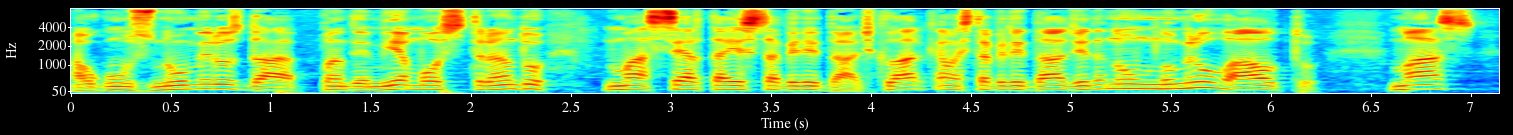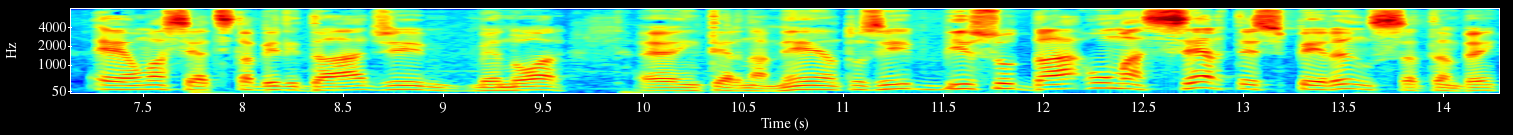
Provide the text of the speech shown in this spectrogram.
alguns números da pandemia mostrando uma certa estabilidade. Claro que é uma estabilidade ainda num número alto, mas é uma certa estabilidade menor é, internamentos, e isso dá uma certa esperança também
